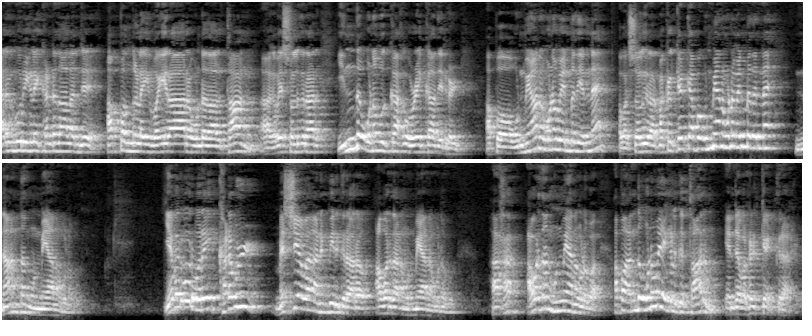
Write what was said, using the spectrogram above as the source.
அறங்குறிகளை கண்டதால் அன்று அப்பங்களை வயிறார உண்டதால் தான். ஆகவே சொல்கிறார் இந்த உணவுக்காக உழைக்காதீர்கள். அப்போ உண்மையான உணவு என்பது என்ன? அவர் சொல்கிறார் மக்கள் கேட்க அப்போ உண்மையான உணவு என்பது என்ன? நான் தான் உண்மையான உணவு. எவர் ஒருவரை கடவுள் மெஸ்ஸியாவாக அனுப்பியிருக்கிறாரோ அவர்தான் உண்மையான உணவு. ஆஹா அவர்தான் உண்மையான உணவா. அப்ப அந்த உணவை எங்களுக்கு தாரும் என்றவர்கள் கேட்கிறார்கள்.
